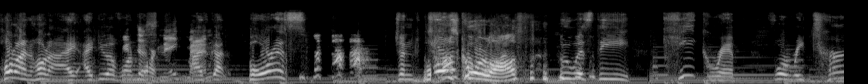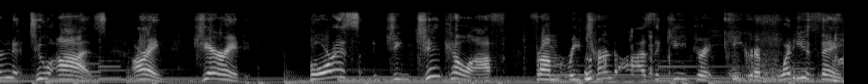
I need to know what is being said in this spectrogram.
Hold on. Hold on. I, I do have one the more. snake, I've got Boris. Boris Karloff. who was the key grip for Return to Oz. All right, Jared. Boris Jinchinkalov from Return to Oz, the key grip. Key grip. What do you think?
